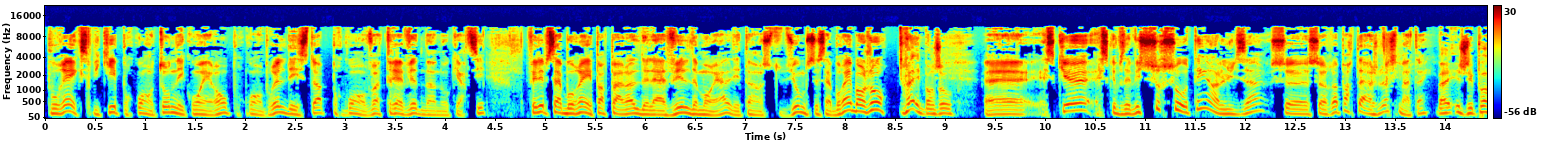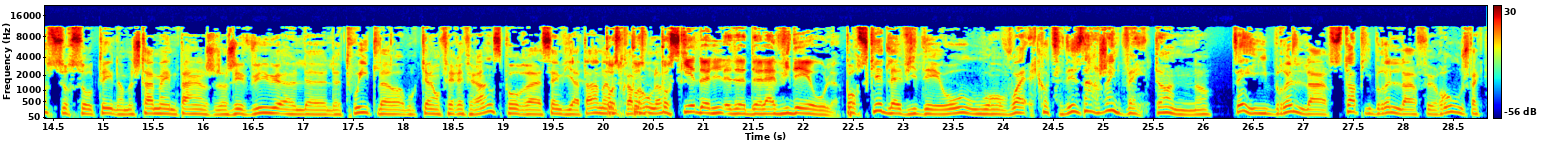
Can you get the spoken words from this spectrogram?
pourrait expliquer pourquoi on tourne les coins ronds, pourquoi on brûle des stops, pourquoi on va très vite dans nos quartiers. Philippe Sabourin est porte-parole de la ville de Montréal. Il est en studio. Monsieur Sabourin, bonjour. Oui, bonjour. Euh, est-ce que est-ce que vous avez sursauté en lisant ce, ce reportage-là ce matin? Ben, j'ai pas sursauté. Non, mais j'étais à la même page. J'ai vu euh, le, le, tweet là, auquel on fait référence pour euh, Saint-Viateur dans pour, le pour, pour, ce qui est de, de, de, la vidéo. Là. Pour ce qui est de la vidéo où on voit... Écoute, c'est des engins de 20 tonnes. Là. Tu sais, ils brûlent leur stop, ils brûlent leur feu rouge. Fait que,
